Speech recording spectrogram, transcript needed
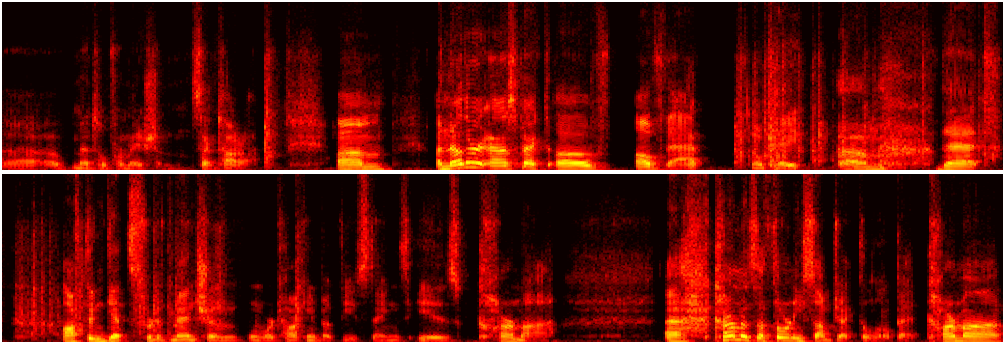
of mental formation, sankhara. Um, another aspect of, of that, okay, um, that often gets sort of mentioned when we're talking about these things is karma. Uh, karma is a thorny subject a little bit. Karma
